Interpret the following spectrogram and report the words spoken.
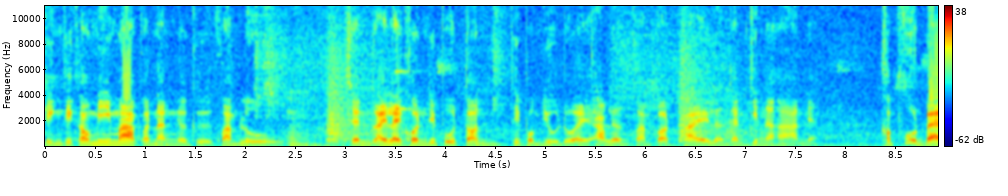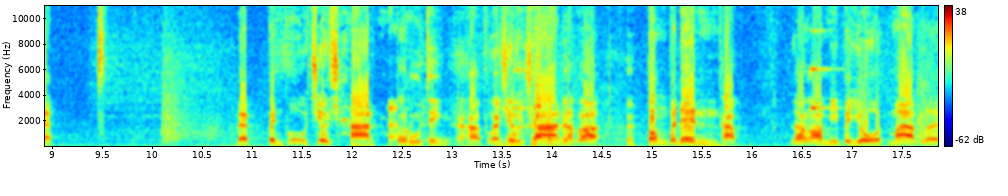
สิ่งที่เขามีมากกว่านั้นก็คือความรู้ อืม เช่นหลาย ๆ คนที่พูดตอนที่ผมอยู่ด้วยอะครับ เรื่องความปลอดภัยเรื่องการกินอาหารเนี่ยเขาพูดแบบ แบบเป็นผู้เชี่ยวชาญอะก็รู้จริงนะครับผู้ป็นเชี่ยวชาญแล้วก็ตรงประเด็น ครับ แล้วก็มีประโยชน์มากเลย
